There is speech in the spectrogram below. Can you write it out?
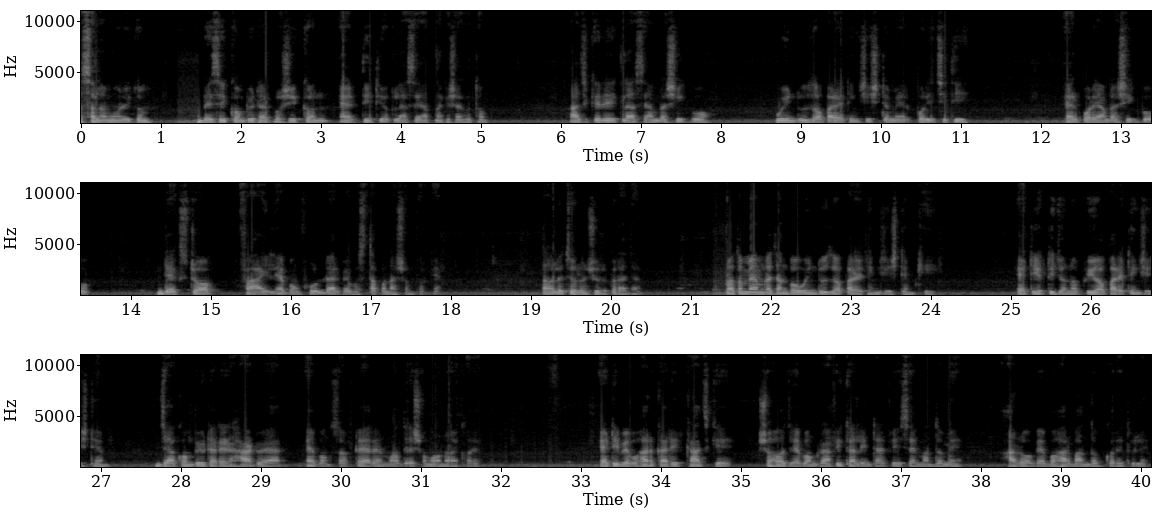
আসসালামু আলাইকুম। Basic computer প্রশিক্ষণ এর দ্বিতীয় ক্লাসে আপনাকে স্বাগতম। আজকের এই ক্লাসে আমরা শিখব উইন্ডোজ অপারেটিং সিস্টেমের পরিচিতি। এরপরে আমরা শিখব ডেস্কটপ, ফাইল এবং ফোল্ডার ব্যবস্থাপনা সম্পর্কে। তাহলে চলুন শুরু করা যাক। প্রথমে আমরা জানব উইন্ডোজ অপারেটিং সিস্টেম কি। এটি একটি জনপ্রিয় অপারেটিং সিস্টেম যা কম্পিউটারের হার্ডওয়্যার এবং সফটওয়্যারের মধ্যে সমন্বয় করে। এটি ব্যবহারকারীর কাজকে সহজ এবং গ্রাফিক্যাল ইন্টারফেসের মাধ্যমে আরও ব্যবহার বান্ধব করে তোলে।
